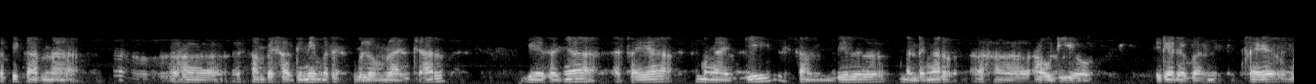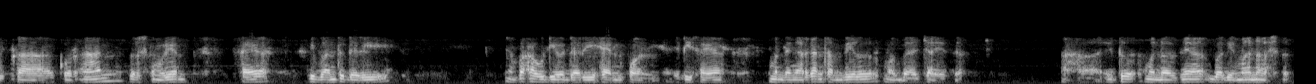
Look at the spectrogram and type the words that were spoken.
tapi karena uh, sampai saat ini belum lancar biasanya saya mengaji sambil mendengar uh, audio jadi ada saya buka Quran terus kemudian saya dibantu dari apa audio dari handphone jadi saya mendengarkan sambil membaca itu uh, itu menurutnya bagaimana Ustaz?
